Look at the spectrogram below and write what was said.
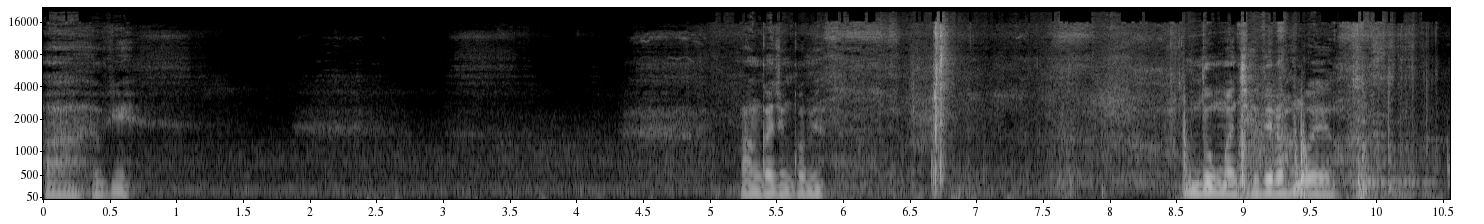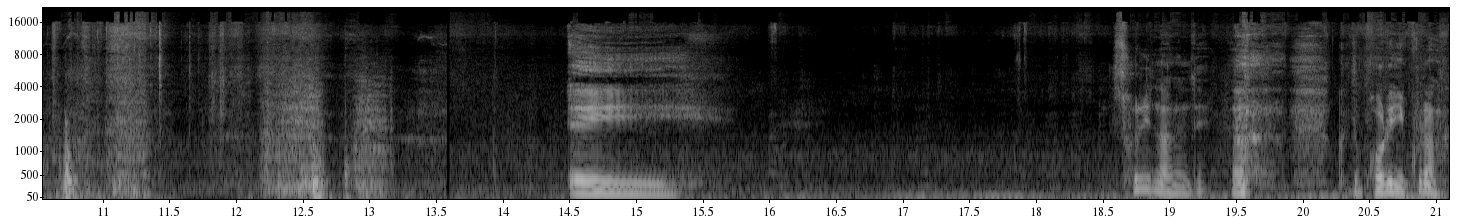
아 여기 망가진 거면 운동만 제대로 한 거예요. 에이 소리 나는데? 그래도 벌은 있구나.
